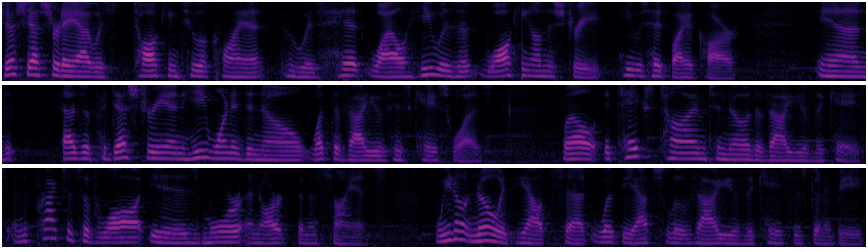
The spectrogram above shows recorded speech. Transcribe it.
Just yesterday, I was talking to a client who was hit while he was uh, walking on the street. He was hit by a car. And as a pedestrian, he wanted to know what the value of his case was. Well, it takes time to know the value of the case, and the practice of law is more an art than a science. We don't know at the outset what the absolute value of the case is going to be.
